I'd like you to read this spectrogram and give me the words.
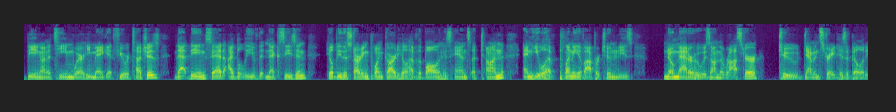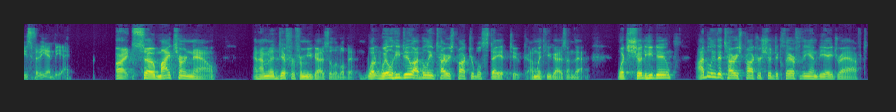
being on a team where he may get fewer touches. That being said, I believe that next season he'll be the starting point guard. He'll have the ball in his hands a ton, and he will have plenty of opportunities, no matter who is on the roster, to demonstrate his abilities for the NBA. All right. So my turn now, and I'm going to differ from you guys a little bit. What will he do? I believe Tyrese Proctor will stay at Duke. I'm with you guys on that. What should he do? I believe that Tyrese Proctor should declare for the NBA draft.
